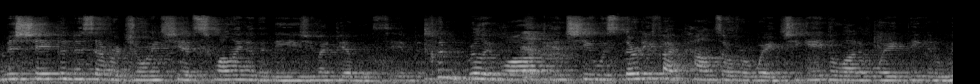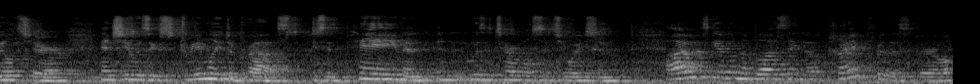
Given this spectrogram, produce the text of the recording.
misshapenness of her joints. She had swelling of the knees. You might be able to see it. But couldn't really walk, and she was 35 pounds overweight. She gained a lot of weight being in a wheelchair, and she was extremely depressed. She's in pain, and, and it was a terrible situation. I was given the blessing of praying for this girl,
